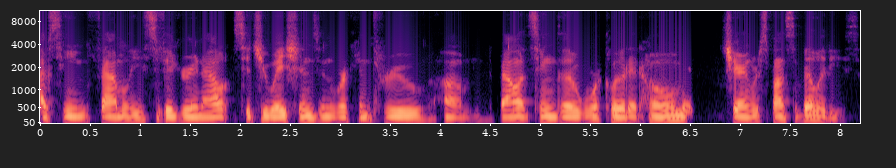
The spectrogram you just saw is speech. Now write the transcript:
I've seen families figuring out situations and working through um, balancing the workload at home and sharing responsibilities.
